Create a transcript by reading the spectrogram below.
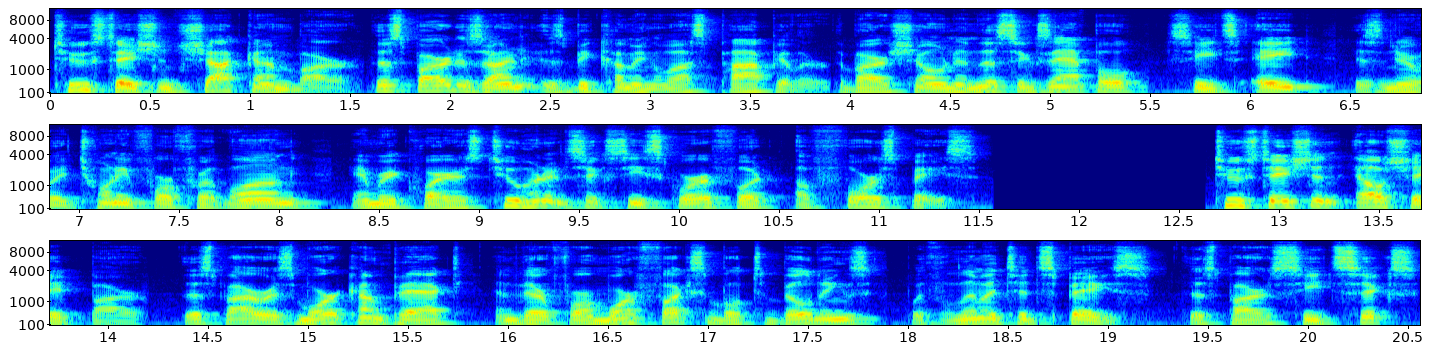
two-station shotgun bar. This bar design is becoming less popular. The bar shown in this example, seats 8, is nearly 24 foot long and requires 260 square foot of floor space. Two-station L-shaped bar. This bar is more compact and therefore more flexible to buildings with limited space. This bar seats 6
